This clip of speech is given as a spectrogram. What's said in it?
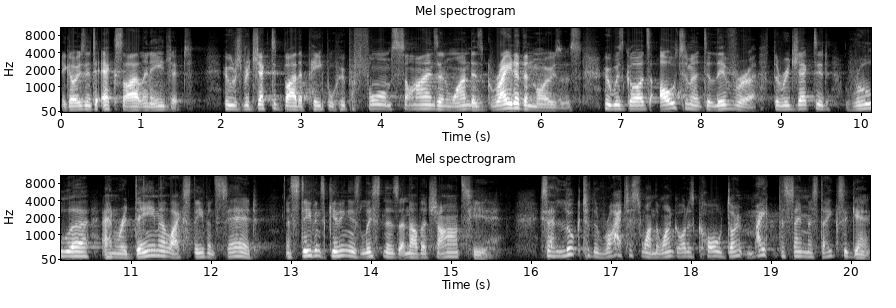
He goes into exile in Egypt, who was rejected by the people, who performed signs and wonders greater than Moses, who was God's ultimate deliverer, the rejected ruler and redeemer, like Stephen said. And Stephen's giving his listeners another chance here. He said, Look to the righteous one, the one God has called. Don't make the same mistakes again.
